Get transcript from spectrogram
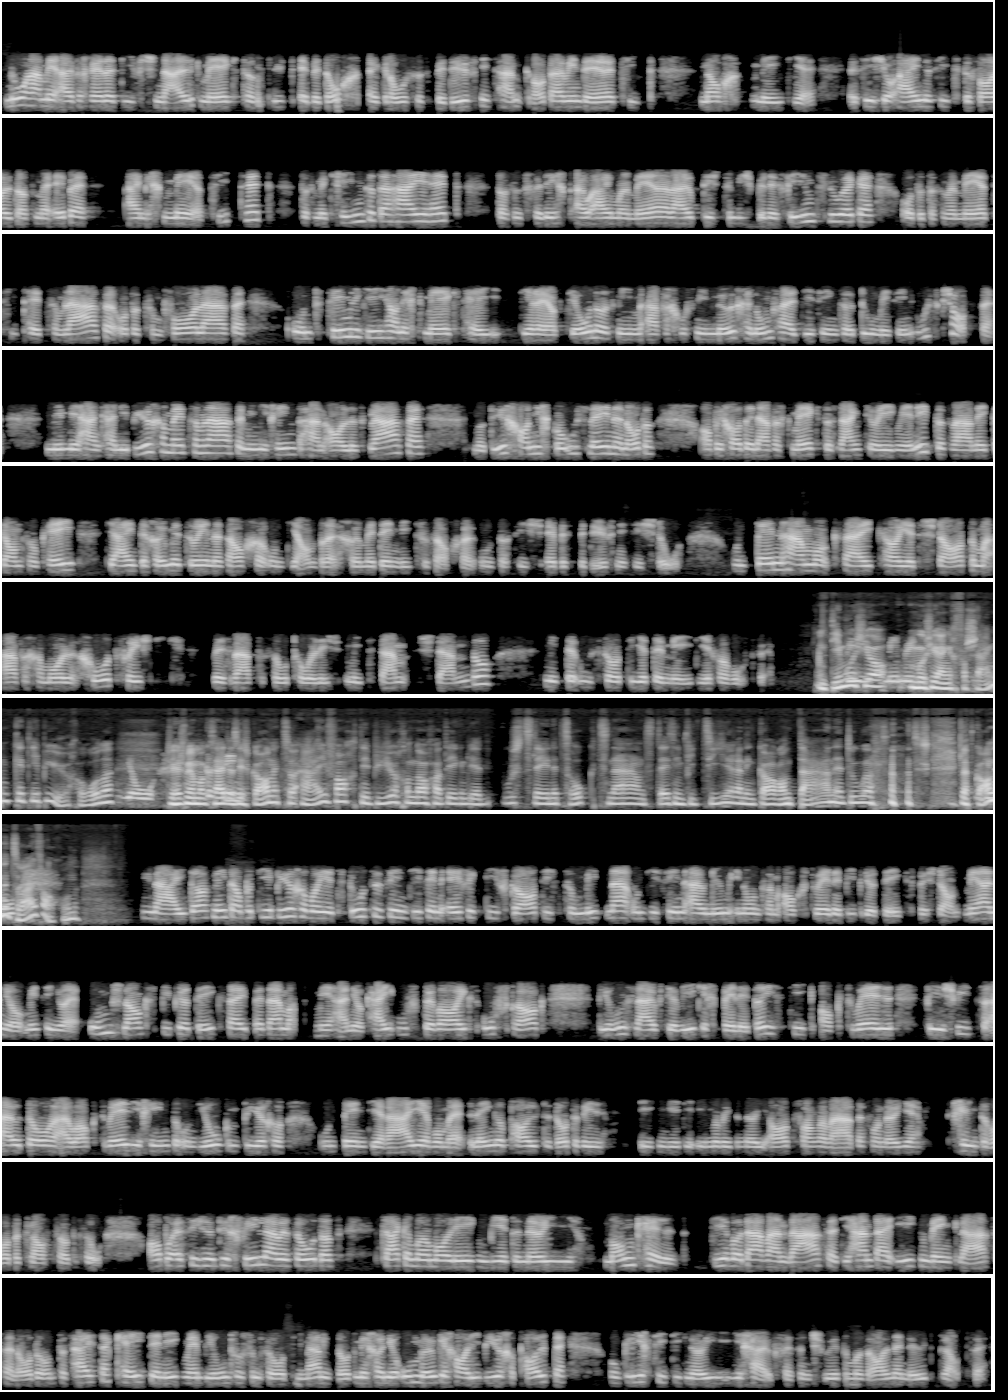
Nur haben wir einfach relativ schnell gemerkt, dass die Leute eben doch ein grosses Bedürfnis haben, gerade auch in dieser Zeit, nach Medien. Es ist ja einerseits der Fall, dass man eben eigentlich mehr Zeit hat, dass man Kinder daheim hat, dass es vielleicht auch einmal mehr erlaubt ist, zum Beispiel einen Film zu schauen oder dass man mehr Zeit hat zum Lesen oder zum Vorlesen. Und ziemlich habe ich gemerkt, hey, die Reaktionen aus meinem, einfach aus meinem neuen Umfeld, die sind so, du, wir sind ausgeschossen. Wir, wir haben keine Bücher mehr zum Lesen, meine Kinder haben alles gelesen. Natürlich kann ich auslehnen, oder? Aber ich habe dann einfach gemerkt, das lenkt ja irgendwie nicht, das wäre nicht ganz okay. Die einen kommen zu ihren Sachen und die anderen kommen dann nicht zu Sachen. Und das ist eben das Bedürfnis ist da. Und dann haben wir gesagt, jetzt starten wir einfach einmal kurzfristig, weil das Wetter so toll ist, mit dem Ständer, mit den aussortierten Medien von außen. Und die musst du ja, musst ja eigentlich verschenken, die Bücher, oder? Ja. Du hast mir mal gesagt, es ist gar nicht so einfach, die Bücher nachher irgendwie auszulehnen, zurückzunehmen und zu desinfizieren, in Quarantäne tun. Das ist, ich glaube, gar ja. nicht so einfach, oder? Nein, das nicht. Aber die Bücher, die jetzt draußen sind, die sind effektiv gratis zum Mitnehmen und die sind auch nicht mehr in unserem aktuellen Bibliotheksbestand. Wir haben ja, wir sind ja eine Umschlagsbibliothek seit bei dem. Wir haben ja keinen Aufbewahrungsauftrag. Bei uns läuft ja wirklich Belletristik, aktuell, viele Schweizer Autoren, auch aktuelle Kinder- und Jugendbücher und dann die Reihe, wo man länger behalten, oder? Weil irgendwie die immer wieder neu angefangen werden von neuen Kindern oder Klassen oder so. Aber es ist natürlich viel auch so, dass, sagen wir mal, irgendwie der neue Mankheld, die, die da lesen wollen, die haben da irgendwann gelesen, oder? Und das heisst, der geht dann irgendwann bei uns aus dem Sortiment, oder? Wir können ja unmöglich alle Bücher behalten und gleichzeitig neue einkaufen, sonst würden wir es allen nicht platzen.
